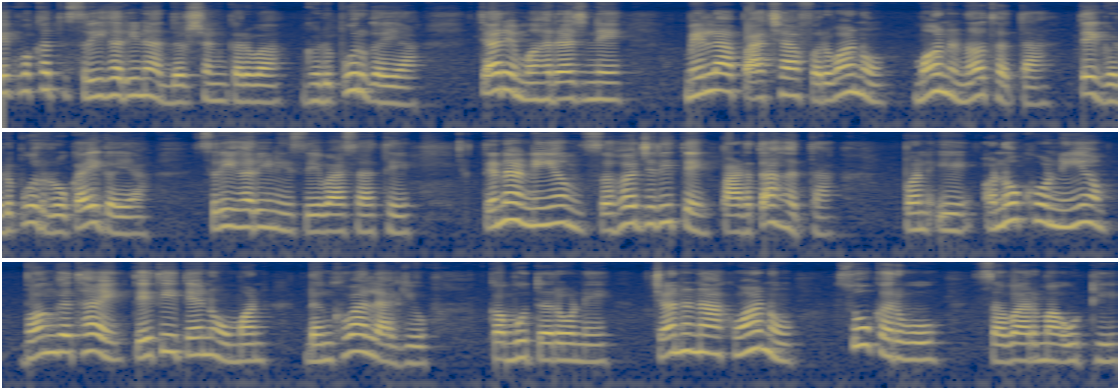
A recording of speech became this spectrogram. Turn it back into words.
એક વખત શ્રીહરિના દર્શન કરવા ગઢપુર ગયા, ત્યારે મહારાજને મેલા પાછા ફરવાનું મન ન થતાં તે ગઢપુર રોકાઈ ગયા. શ્રીહરિની સેવા સાથે તેના નિયમ સહજ રીતે પાળતા હતા, પણ એ અનોખો નિયમ ભંગ થાય તેથી તેનું મન ડંખવા લાગ્યું. કબૂતરોને ચન નાખવાનું શું કરવું? સવારમાં ઉઠી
